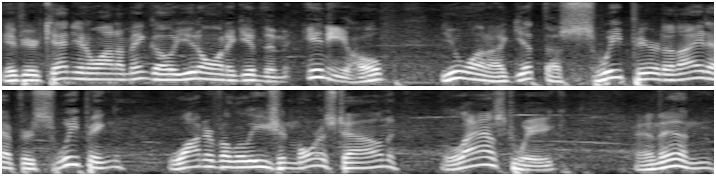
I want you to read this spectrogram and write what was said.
If you're Kenyon Wanamingo, you don't want to give them any hope. You want to get the sweep here tonight after sweeping Waterville Elysian Morristown last week. And then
